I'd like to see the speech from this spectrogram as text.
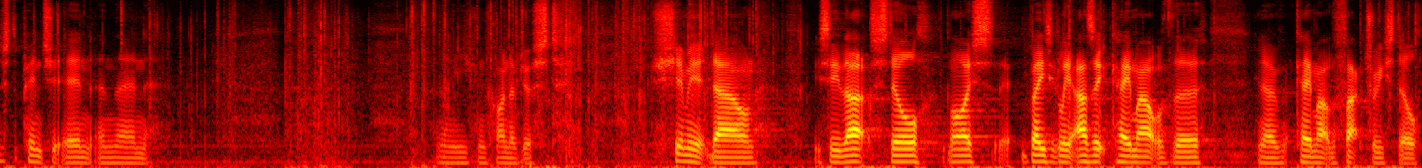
just to pinch it in and then, and then you can kind of just shimmy it down. You see that still nice, basically as it came out of the, you know, came out of the factory still.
